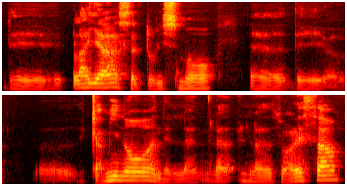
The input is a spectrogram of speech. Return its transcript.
de playas, el turismo eh, eh, de, camino en, la, naturaleza,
